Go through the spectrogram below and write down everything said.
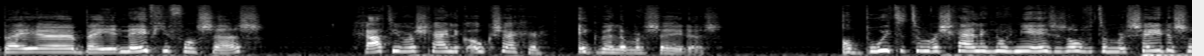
bij, uh, bij je neefje van zes? Gaat hij waarschijnlijk ook zeggen: Ik wil een Mercedes. Al boeit het hem waarschijnlijk nog niet eens of het een Mercedes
